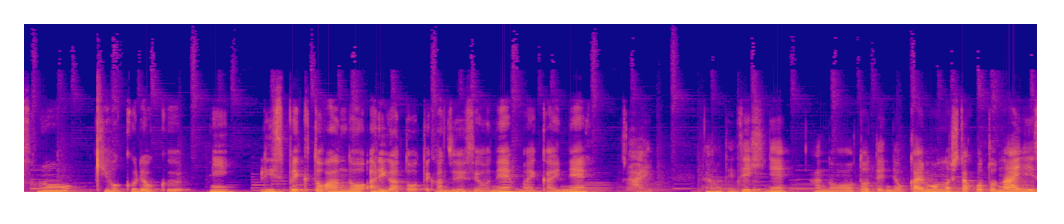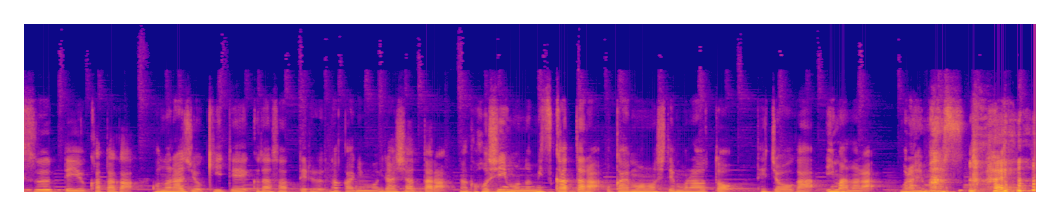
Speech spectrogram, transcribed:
その記憶力にリスペクトありがとうって感じですよね、うん。毎回ね。はい。なのでぜひねあの当店でお買い物したことないですっていう方がこのラジオ聞いてくださってる中にもいらっしゃったらなんか欲しいもの見つかったらお買い物してもらうと手帳が今ならもらえます。は い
